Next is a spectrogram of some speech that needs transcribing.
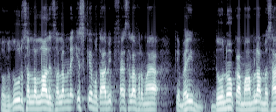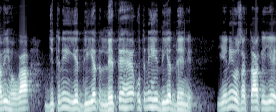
تو حضور صلی اللہ علیہ وسلم نے اس کے مطابق فیصلہ فرمایا کہ بھائی، دونوں کا معاملہ مساوی ہوگا۔ جتنی یہ دیت لیتے ہیں، اتنی ہی دیت دیں گے۔ یہ نہیں ہو سکتا کہ یہ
